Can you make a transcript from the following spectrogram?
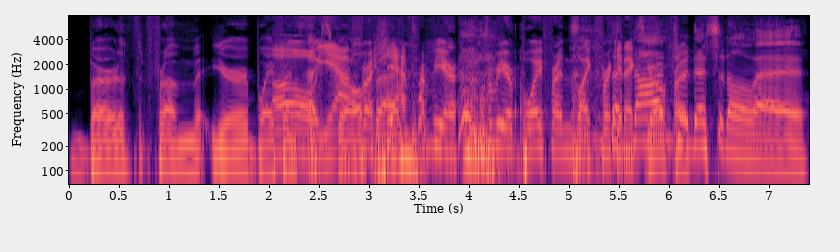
birth from your boyfriend's Oh ex-girlfriend? yeah, from your from your boyfriend's like freaking ex girlfriend. non-traditional way.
